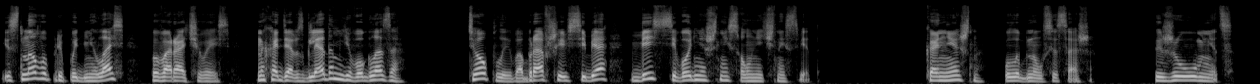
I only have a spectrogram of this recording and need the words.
и снова приподнялась, поворачиваясь, находя взглядом его глаза. Теплые, вобравшие в себя весь сегодняшний солнечный свет. «Конечно», — улыбнулся Саша. «Ты же умница.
